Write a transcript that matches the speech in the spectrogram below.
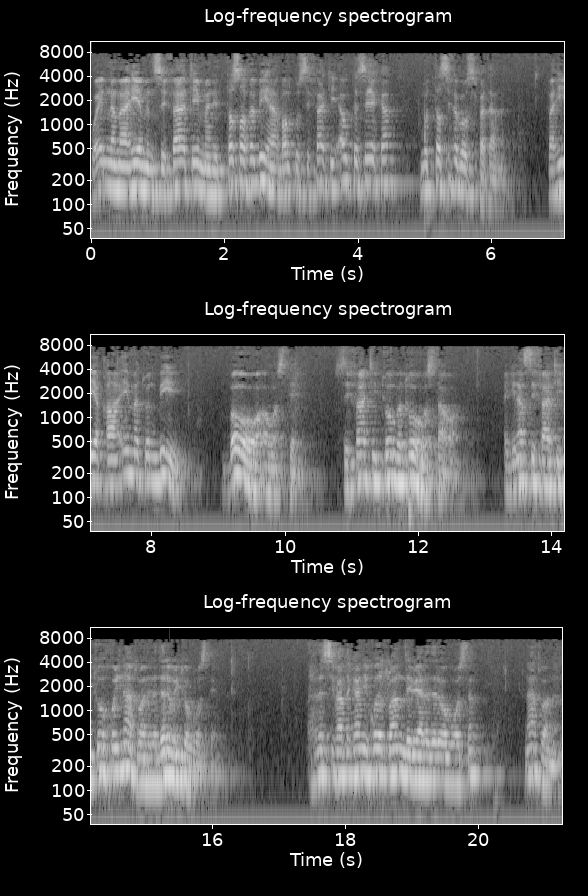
وإنما هي من صفات من اتصف بها بل الصفات أو كسيك متصفة بصفتان فهي قائمة به بو أوستي صفاتي تو بتو وستاوا أجنا صفاتي تو خوينات وأنا لدروي تو هذا الصفات كان يقول توان لبيا لدرو بوستن ناتوانا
